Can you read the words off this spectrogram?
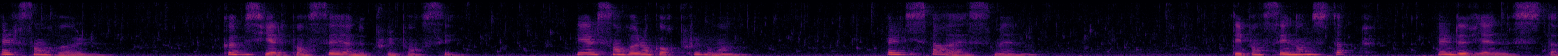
Elles s'envolent, comme si elles pensaient à ne plus penser. Et elles s'envolent encore plus loin. Elles disparaissent même. Des pensées non-stop elles deviennent stop.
